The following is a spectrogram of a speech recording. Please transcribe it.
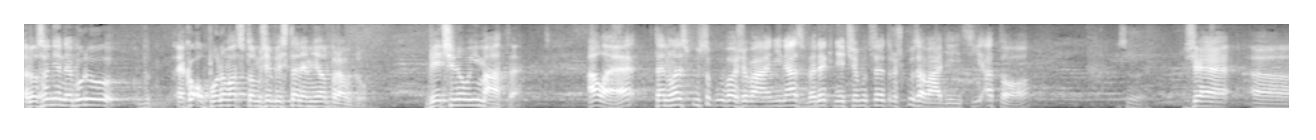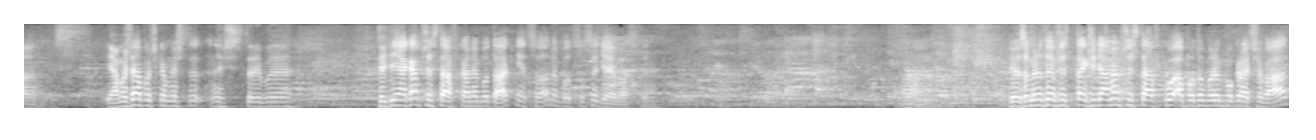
rozhodně nebudu jako oponovat v tom, že byste neměl pravdu. Většinou ji máte. Ale tenhle způsob uvažování nás vede k něčemu, co je trošku zavádějící a to, že uh, já možná počkám, než, to, než tady bude... Teď je nějaká přestávka nebo tak něco? Nebo co se děje vlastně? Jo, za minutu je přes... takže dáme přestávku a potom budeme pokračovat?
